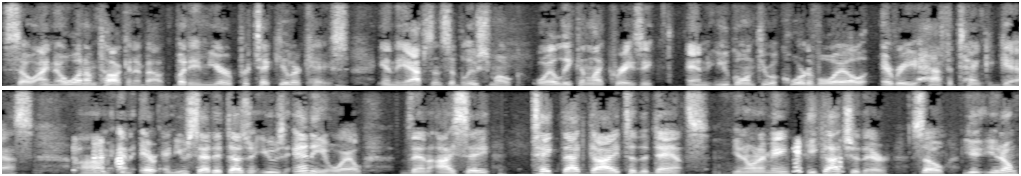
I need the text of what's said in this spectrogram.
So I know what I'm talking about. But in your particular case, in the absence of blue smoke, oil leaking like crazy, and you going through a quart of oil every half a tank of gas, um, and and you said it doesn't use any oil, then I say take that guy to the dance. You know what I mean? He got you there. So you, you don't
